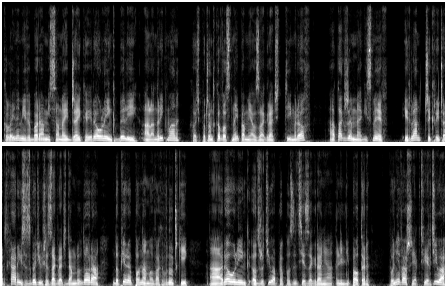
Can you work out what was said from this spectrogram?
Kolejnymi wyborami samej J.K. Rowling byli Alan Rickman, choć początkowo Snape'a miał zagrać Tim Roth, a także Maggie Smith. Irlandczyk Richard Harris zgodził się zagrać Dumbledora dopiero po namowach wnuczki, a Rowling odrzuciła propozycję zagrania Lily Potter, ponieważ, jak twierdziła,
